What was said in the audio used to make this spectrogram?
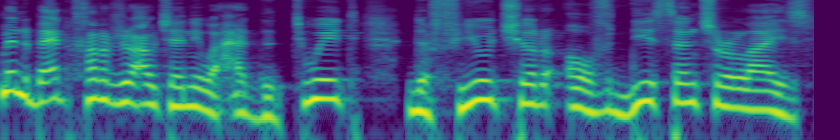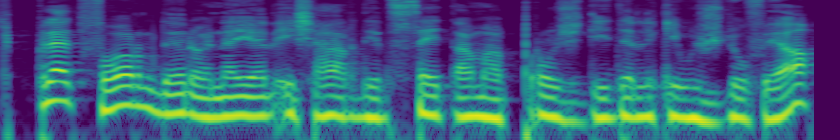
من بعد خرجوا عاوتاني واحد ال tweet the future of decentralized platform داروا هنايا الاشهار ديال ال Saitama Pro جديده اللي كيوجدوا فيها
